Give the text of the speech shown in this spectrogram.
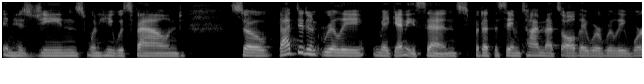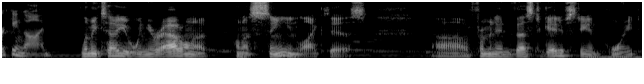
in his jeans when he was found. So that didn't really make any sense. But at the same time, that's all they were really working on. Let me tell you, when you're out on a on a scene like this, uh, from an investigative standpoint,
